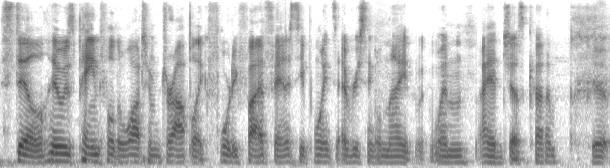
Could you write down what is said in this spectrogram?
still it was painful to watch him drop like 45 fantasy points every single night when I had just cut him. Yep.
